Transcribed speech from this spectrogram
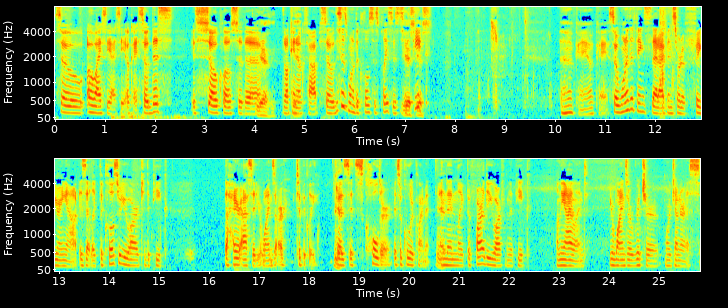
So, oh, I see, I see. Okay, so this is so close to the Yeah, volcano yeah. top. So this is one of the closest places to yes, the peak. yes. Okay, okay. So one of the things that I've been sort of figuring out is that like the closer you are to the peak, the higher acid your wines are typically because it's colder. It's a cooler climate. Yeah. And then like the farther you are from the peak on the island, your wines are richer, more generous.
